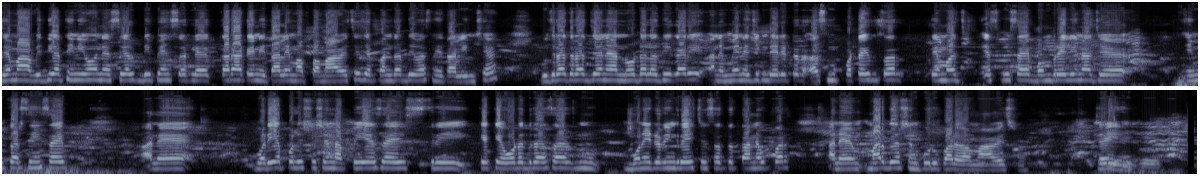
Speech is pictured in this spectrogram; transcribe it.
જેમાં વિદ્યાર્થીનીઓને સેલ્ફ ડિફેન્સ એટલે કરાટેની તાલીમ આપવામાં આવે છે, જે પંદર દિવસની તાલીમ છે. ગુજરાત રાજ્યના નોડલ અધિકારી અને managing director Hasmukh Patel sir તેમજ એસપી સાહેબ અમરેલીના જે હિમકરસિંહ સાહેબ અને વડિયા પોલીસ સ્ટેશનના PSI Shri K K Vadodara સરનું મોનિટરિંગ રહે છે સતત ઉપર અને માર્ગદર્શન પૂરું પાડવામાં આવે છે. જય હિન્દ.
